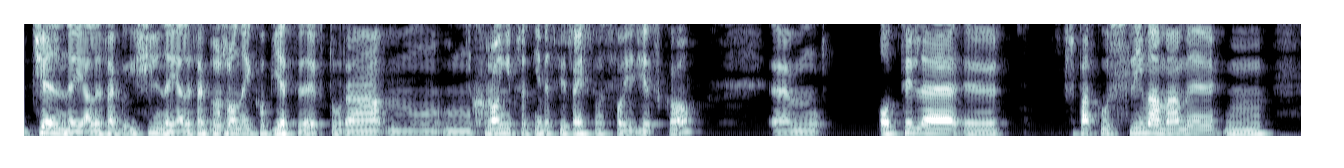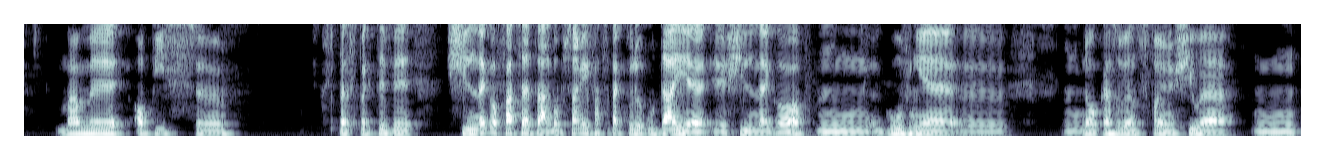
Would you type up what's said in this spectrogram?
dzielnej ale i silnej, ale zagrożonej kobiety, która mm, mm, chroni przed niebezpieczeństwem swoje dziecko. O tyle w przypadku Slima mamy mamy opis e, z perspektywy silnego faceta, albo przynajmniej faceta, który udaje e, silnego, mm, głównie e, no, okazując swoją siłę mm,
